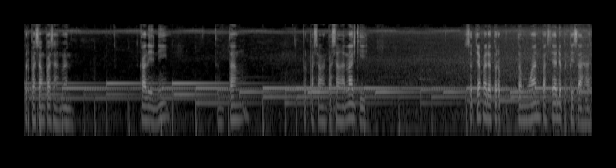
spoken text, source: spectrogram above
berpasang-pasangan. Kali ini tentang berpasangan-pasangan lagi. Setiap ada pertemuan pasti ada perpisahan.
